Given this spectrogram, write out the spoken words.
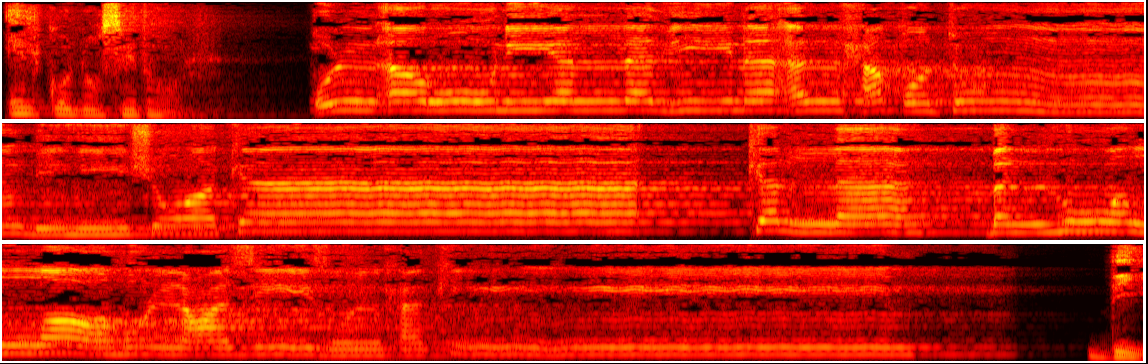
el conocedor. قل اروني الذين الحقتم به شركاء كلا بل هو الله العزيز الحكيم Di,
